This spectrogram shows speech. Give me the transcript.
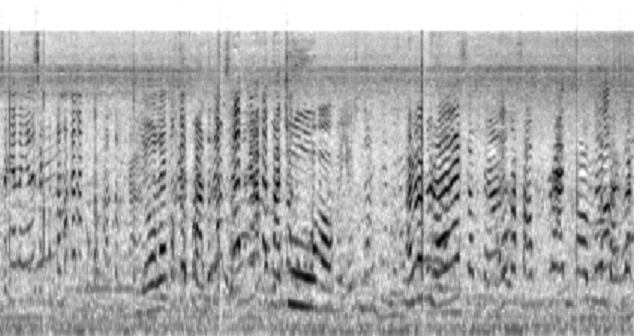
sing ngene-ngene sing pertama kan aku gak banter kan. Yo lek kok banter kan set kan maju. Halo guys, jangan lupa subscribe, komen, dan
